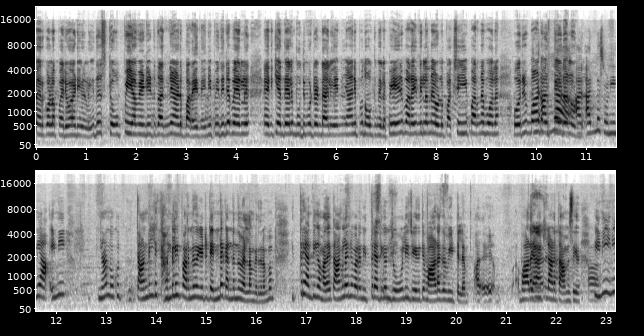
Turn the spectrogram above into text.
പേർക്കുള്ള പരിപാടികൾ. ഇത് സ്റ്റോപ്പ് ചെയ്യാൻ വേണ്ടിയിട്ട് തന്നെയാണ് പറയുന്നത്. ഇനിയിപ്പോൾ ഇതിന്റെ പേരിൽ എനിക്ക് എന്തെങ്കിലും ബുദ്ധിമുട്ടുണ്ടായാലും ഞാനിപ്പോൾ നോക്കുന്നില്ല. പേര് പറയുന്നില്ലെന്നേ ഉള്ളൂ. പക്ഷേ ഈ പറഞ്ഞ പോലെ ഒരുപാട് അല്ല സോണി ഇനി ഇനി ഞാൻ നോക്കൂ താങ്കളുടെ താങ്കൾ ഈ പറഞ്ഞത് കേട്ടിട്ട് എന്റെ കണ്ണെന്ന് വെള്ളം വരുന്നത് അപ്പം ഇത്രയധികം അതായത് താങ്കൾ തന്നെ പറയുന്നത് ഇത്രയധികം ജോലി ചെയ്തിട്ട് വാടക വീട്ടിലും വാടക വീട്ടിലാണ് താമസിക്കുന്നത്. അപ്പൊ ഇനി ഇനി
